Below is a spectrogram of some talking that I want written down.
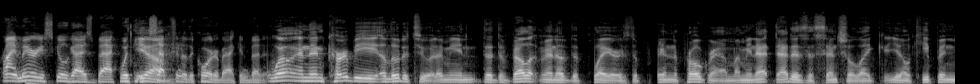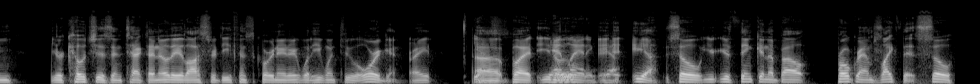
primary skill guys back, with the yeah. exception of the quarterback in Bennett? Well, and then Kirby alluded to it. I mean, the development of the players in the program. I mean, that that is essential. Like you know, keeping your coaches intact. I know they lost their defense coordinator when he went to Oregon, right? Uh, yes. Uh, but you and know, Lanning, yeah. yeah. So you're thinking about programs like this. So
